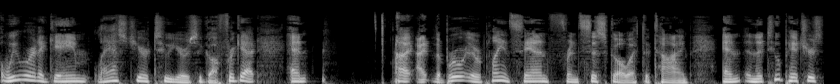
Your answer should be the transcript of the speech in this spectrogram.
We were at a game last year, two years ago, forget, and I, I, the Brewer, they were playing San Francisco at the time, and, and the two pitchers,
